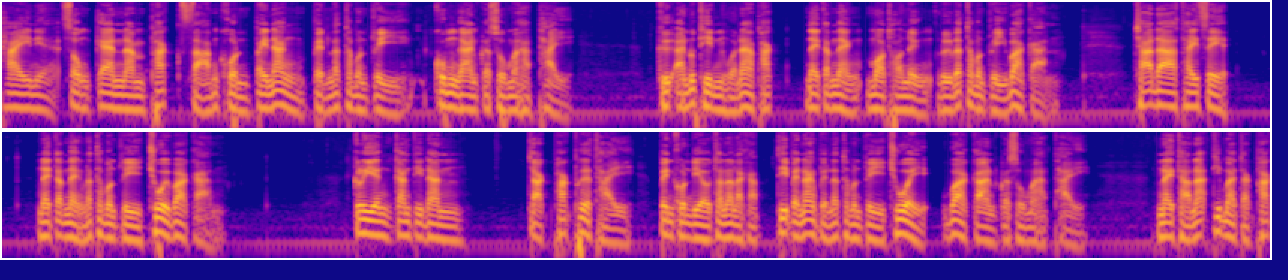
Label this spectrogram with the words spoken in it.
ไทยเนี่ยส่งแกนนำพักสามคนไปนั่งเป็นรัฐมนตรี คุมงานกระทรวงมหาดไทย คืออนุทินหัวหน้าพักในตำแหน่งมทหนึ่งหรือรัฐมนตรีว่าการ ชาดาไทยเศรษฐ์ในตำแหน่งรัฐมนตรีช่วยว่าการ เกรียงกันตินัน จากพรรคเพื่อไทยเป็นคนเดียวเท่านั้นแหละครับ ที่ไปนั่งเป็นรัฐมนตรีช่วยว่าการกระทรวงมหาดไทย ในฐานะที่มาจากพรรค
